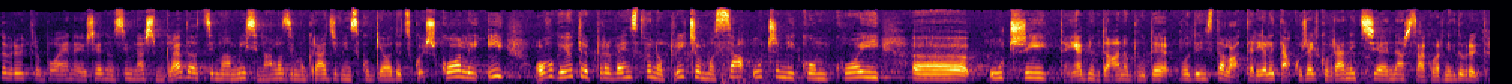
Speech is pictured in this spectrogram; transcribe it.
Dobro jutro Bojena, još jednom svim našim gledalcima. Mi se nalazimo u građevinsko-geodetskoj školi i ovoga jutra prvenstveno pričamo sa učenikom koji e, uči da jednog dana bude vodoinstalater. Je li tako? Željko Vranić je naš sagovornik. Dobro jutro.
